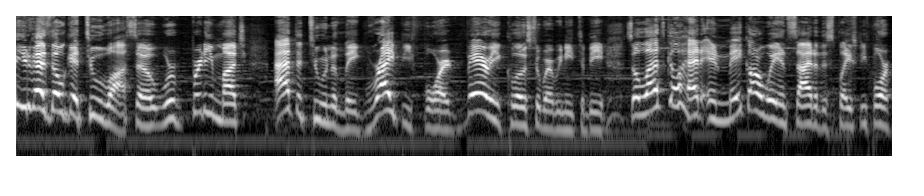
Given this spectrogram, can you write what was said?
you guys don't get too lost. So we're pretty much at the Tunod League, right before it, very close to where we need to be. So let's go ahead and make our way inside of this place before.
